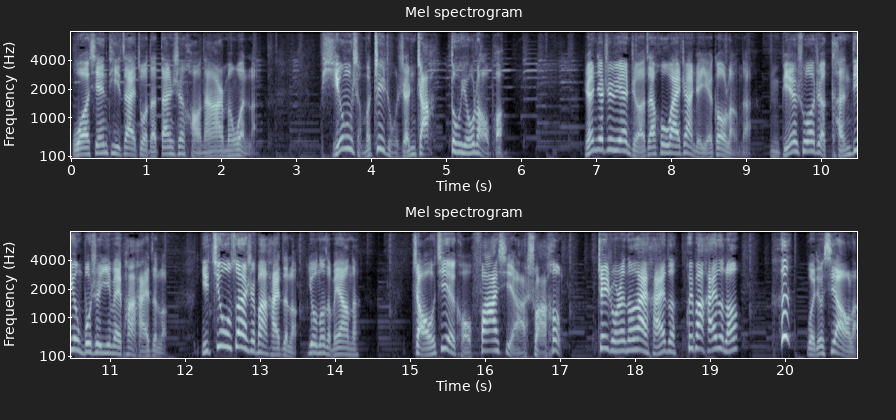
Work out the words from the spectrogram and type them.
我先替在座的单身好男儿们问了：凭什么这种人渣都有老婆？人家志愿者在户外站着也够冷的，你别说，这肯定不是因为怕孩子冷。你就算是怕孩子冷，又能怎么样呢？找借口发泄啊，耍横，这种人能爱孩子，会怕孩子冷？哼，我就笑了。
